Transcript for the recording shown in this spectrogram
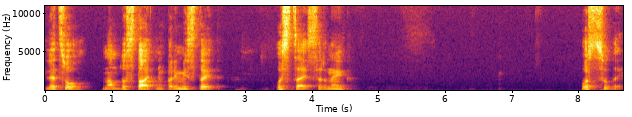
Для цього нам достатньо перемістити ось цей сирник ось сюди.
